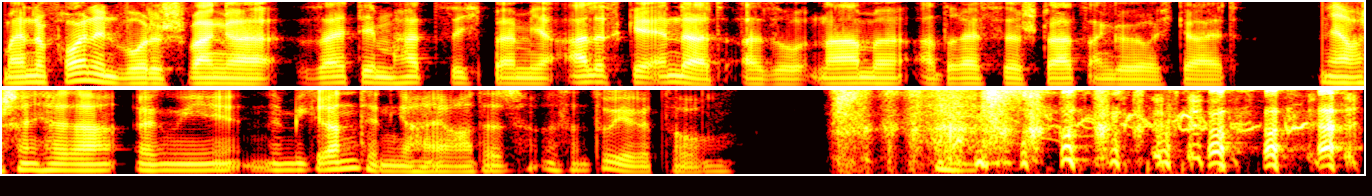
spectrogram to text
Meine Freundin wurde schwanger. Seitdem hat sich bei mir alles geändert. Also Name, Adresse, Staatsangehörigkeit. Ja, wahrscheinlich hat er irgendwie eine Migrantin geheiratet und ist dann zu ihr gezogen.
